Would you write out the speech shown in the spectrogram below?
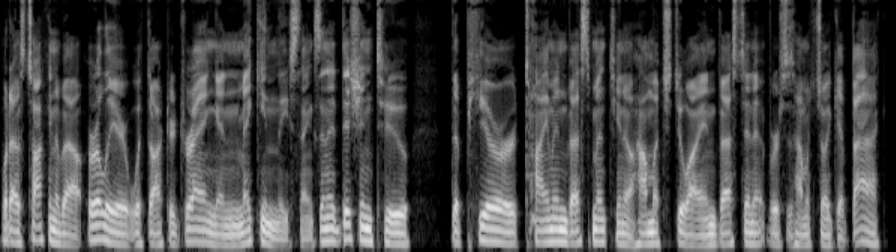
what I was talking about earlier with Dr. Drang and making these things. In addition to the pure time investment, you know, how much do I invest in it versus how much do I get back?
